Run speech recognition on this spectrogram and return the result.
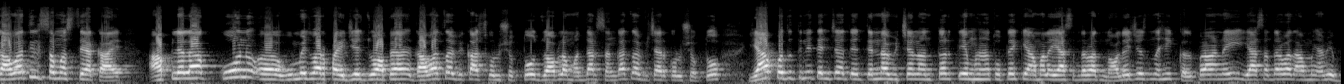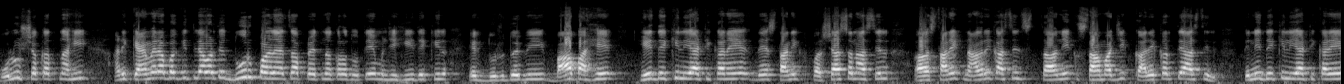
गावातील समस्या काय आपल्याला कोण उमेदवार पाहिजे जो आपल्या गावाचा विकास करू शकतो जो आपला मतदारसंघाचा विचार करू शकतो या पद्धतीने त्यांच्या ते- त्यांना विचारल्यानंतर ते म्हणत होते की आम्हाला या संदर्भात नॉलेजच नाही कल्पना नाही या संदर्भात आम्ही आम्ही बोलू शकत नाही आणि कॅमेरा बघितल्यावर ते दूर पळण्याचा प्रयत्न करत होते. म्हणजे ही देखील एक दुर्दैवी बाब आहे. हे देखील या ठिकाणी जे स्थानिक प्रशासन असेल स्थानिक नागरिक असतील स्थानिक सामाजिक कार्यकर्ते असतील त्यांनी देखील या ठिकाणी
